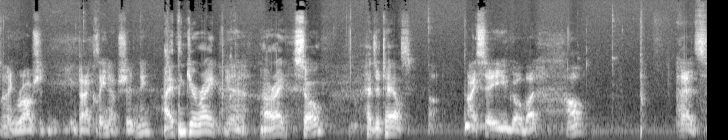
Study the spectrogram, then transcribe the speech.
I think Rob should back cleanup, shouldn't he? I think you're right. Yeah. All right. So, heads or tails? I say you go, bud. Oh. Heads.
